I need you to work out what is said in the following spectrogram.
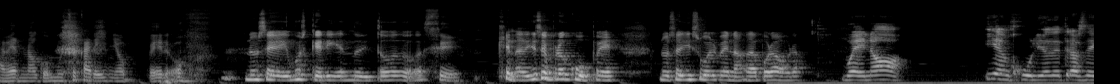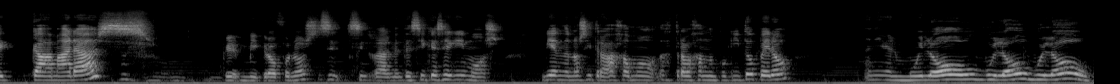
A ver, no, con mucho cariño, pero Nos seguimos queriendo y todo. así. sí. Que nadie se preocupe. No se disuelve nada por ahora. bueno. Y en julio detrás de cámaras, micrófonos, sí- sí, realmente sí que seguimos viéndonos y trabajamos, trabajando un poquito, pero a nivel muy low, muy low, muy low,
